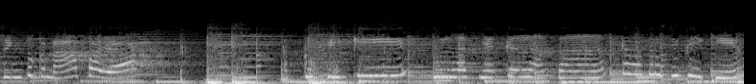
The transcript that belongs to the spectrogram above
Pusing tuh kenapa ya? Aku pikir bulatnya kelapa. Kalau terus dipikir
